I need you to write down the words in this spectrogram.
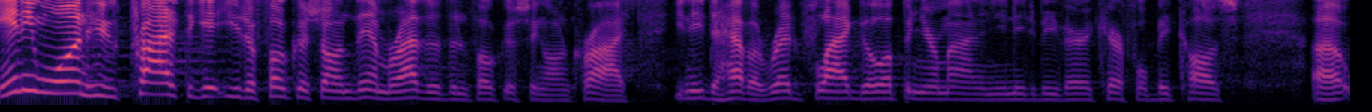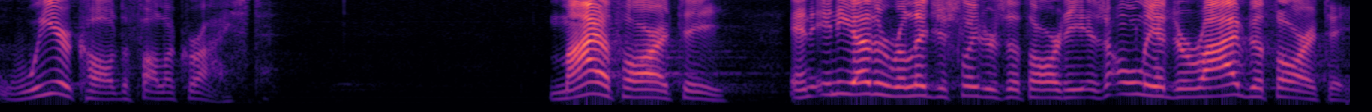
Anyone who tries to get you to focus on them rather than focusing on Christ, you need to have a red flag go up in your mind and you need to be very careful because uh, we are called to follow Christ. My authority and any other religious leader's authority is only a derived authority.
